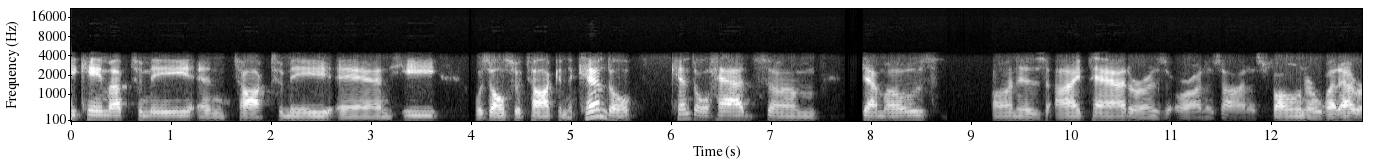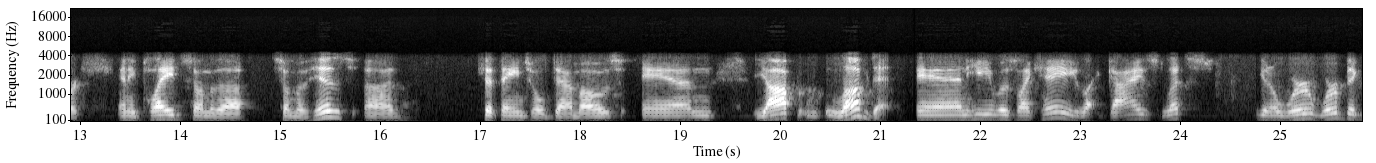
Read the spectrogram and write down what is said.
he came up to me and talked to me, and he was also talking to Kendall. Kendall had some demos on his iPad or his or on his on his phone or whatever, and he played some of the some of his uh, Fifth Angel demos, and Jaap loved it, and he was like, "Hey, guys, let's, you know, we're we're big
